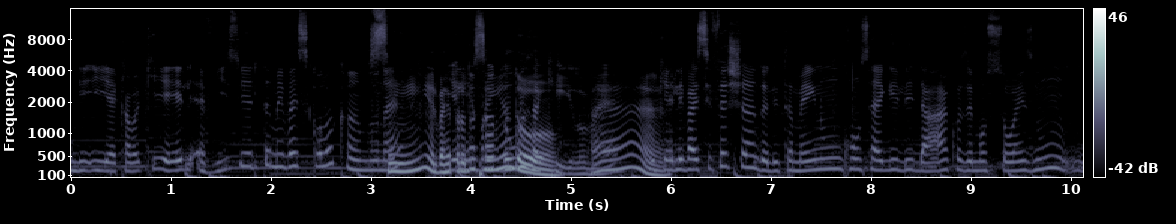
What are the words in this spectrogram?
E, e acaba que ele é visto e ele também vai se colocando, né? Sim, ele vai E ele reproduzindo. reproduz aquilo, né? É. Porque ele vai se fechando, ele também não consegue lidar com as emoções. Num-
